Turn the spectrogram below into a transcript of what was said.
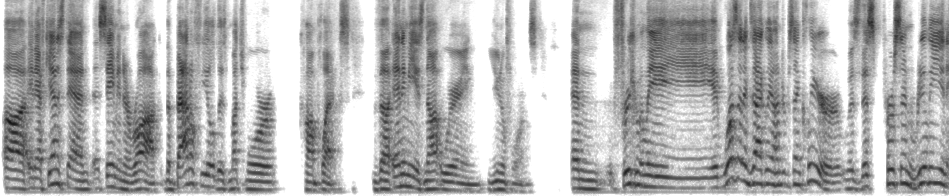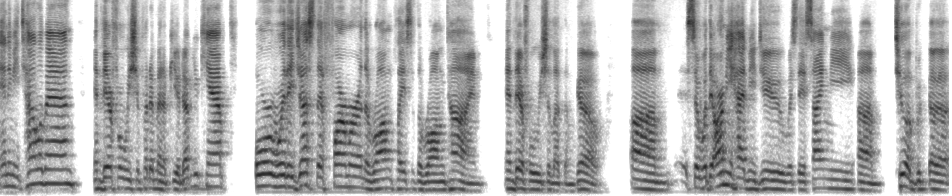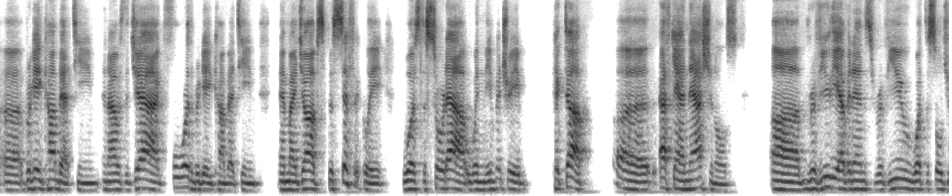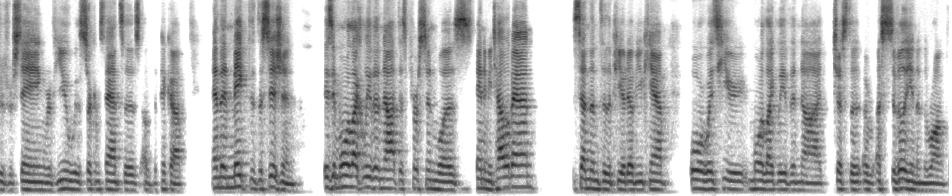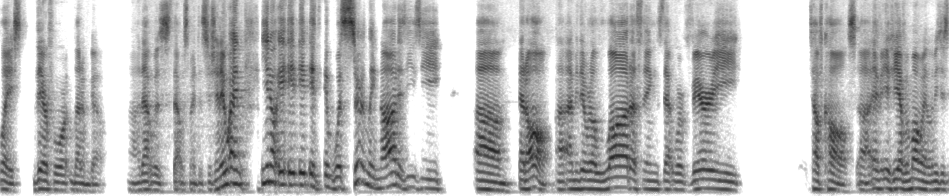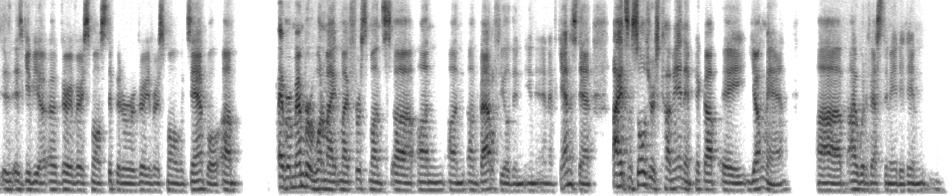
Uh, in Afghanistan, same in Iraq, the battlefield is much more complex. The enemy is not wearing uniforms. And frequently, it wasn't exactly 100% clear. Was this person really an enemy Taliban? And therefore, we should put him in a POW camp or were they just a farmer in the wrong place at the wrong time and therefore we should let them go um, so what the army had me do was they assigned me um, to a, a, a, brigade combat team and i was the jag for the brigade combat team and my job specifically was to sort out when the infantry picked up uh, Afghan nationals, uh, review the evidence, review what the soldiers were saying, review the circumstances of the pickup, and then make the decision. Is it more likely than not this person was enemy Taliban? Send them to the POW camp, or was he more likely than not just a, a, a civilian in the wrong place? Therefore, let him go. Uh, that was that was my decision, and, and you know, it, it it it was certainly not as easy um, at all. Uh, I mean, there were a lot of things that were very tough calls. Uh, if, if, you have a moment, let me just, give you a, a, very very small snippet or a very very small example. Um, I remember one of my, my first months uh, on, on on battlefield in, in, in Afghanistan. I had some soldiers come in and pick up a young man. Uh, I would have estimated him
